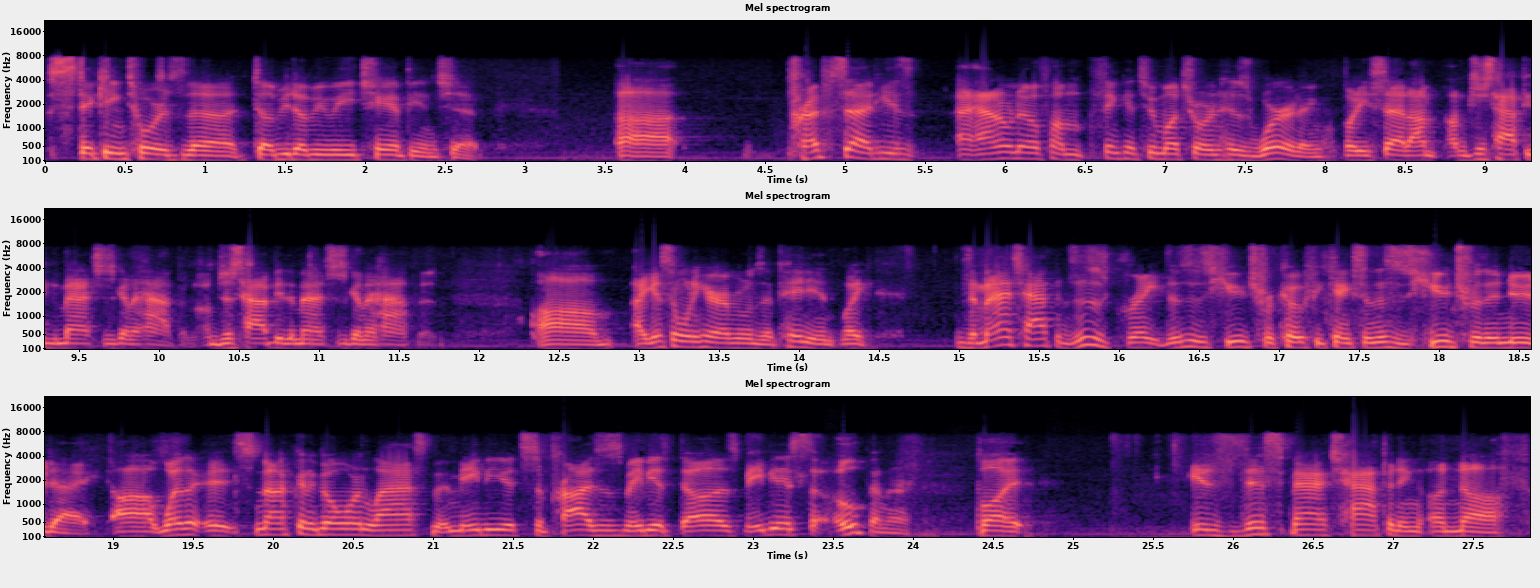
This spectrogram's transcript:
sticking towards the WWE Championship. Uh, Prep said he's. I I don't know if I'm thinking too much on his wording, but he said, "I'm I'm just happy the match is going to happen. I'm just happy the match is going to happen." Um, I guess I want to hear everyone's opinion. Like the match happens. This is great. This is huge for Kofi Kingston. This is huge for the New Day. Uh, whether it's not going to go on last, but maybe it surprises. Maybe it does. Maybe it's the opener. But is this match happening enough?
